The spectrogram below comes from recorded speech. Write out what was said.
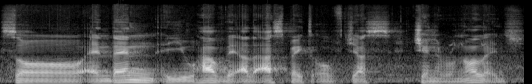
So and then you have the other aspect of just general knowledge.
